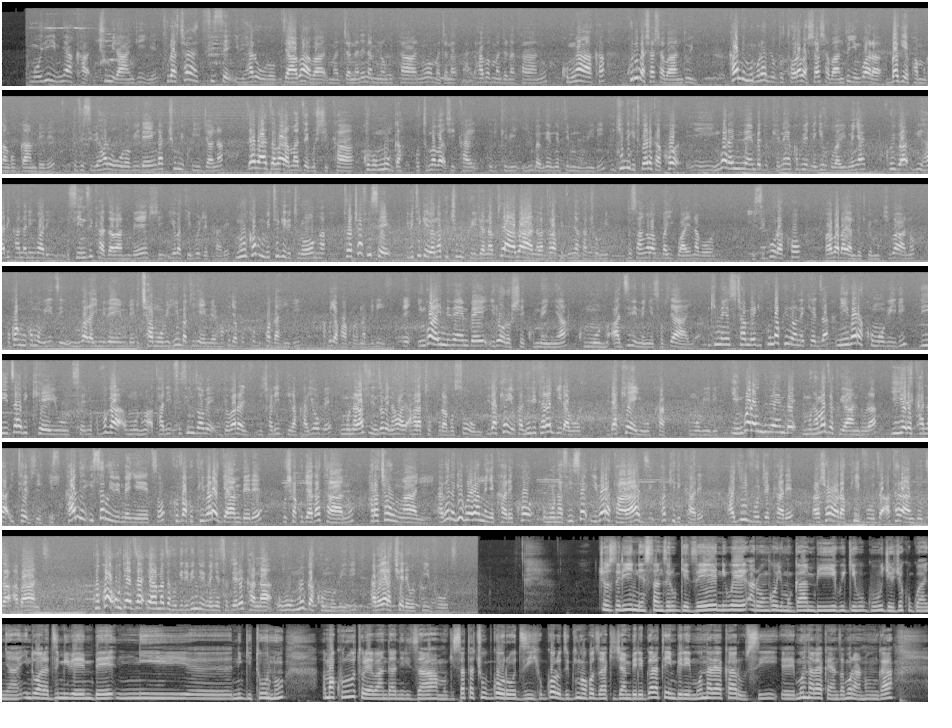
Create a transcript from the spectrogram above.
muri iyi myaka icumi irangiye turacyafise ibiharuro bya baba amajana ane na mirongo itanu haba amajana atanu ku mwaka kuri bashasha banduye kandi muri abo dutora abashasha banduye indwara bagiye kwa muganga ubwa mbere dufise ibiharuro birenga cumi ku ijana by'abaza baramaze gushika ku bumuga butuma bashika ibihimba bimwe bimwe by'umubiri ikindi kitwereka ko indwara y'imibembe dukeneye ko abenegihugu babimenya ko bihari kandi ari indwara bisinzikaza abantu benshi iyo bativuje kare ni uko mu bitigiri turonka turacafise ibitigiri banga ku icumi ku ijana by'abana batarakwiza imyaka cumi dusanga bayirwaye n'abona bisigura ko baba bayandujwe mu kibano kuko nk'uko mubizi indwara y'imibembe ica mu bihimba by'ihembere nka kujya kw'agahiri nka kujya kwa korona virusi eh, indwara y'imibembe iroroshe kumenya ku muntu azi ibimenyetso byayo ikimenyetso cya mbere gikunda kwibonekeza ni ibara ku mubiri riza rikeyutse ni ukuvuga umuntu atari afite inzobe iryo bara rica ribwira akayobe umuntu arafite inzobe naho haratukura gusumba rirakeyuka ntiritera ryirabura rirakeyuka ku mubiri iyi ndwara y'imibembe umuntu amaze kuyandura yiyerekana itebye kandi iseruye ibimenyetso kuva ku ibara rya mbere gushika kujya gatanu haracaho umwanya abenegihugu bamenye kare ko umuntu afise ibara atarazi hakiri kare agivuje kare arashobora kwivuza ataranduza abandi kuko ugeze yaramaze kugira ibindi bimenyetso byerekana ubumuga ku mubiri aba yaracerewe kwivuza Joseline Sanzerugeze niwe arongoye umugambi w'igihugu jeje kugwanya indwara z'imibembe ni uh, n'igituntu Amakuru turayabandaniriza mu gisata cy'ubworozi ubworozi bw'inkoko za kijambere bwarateye imbere mu ntara ya Karusi eh, mu ntara ya Kayanza murantunga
